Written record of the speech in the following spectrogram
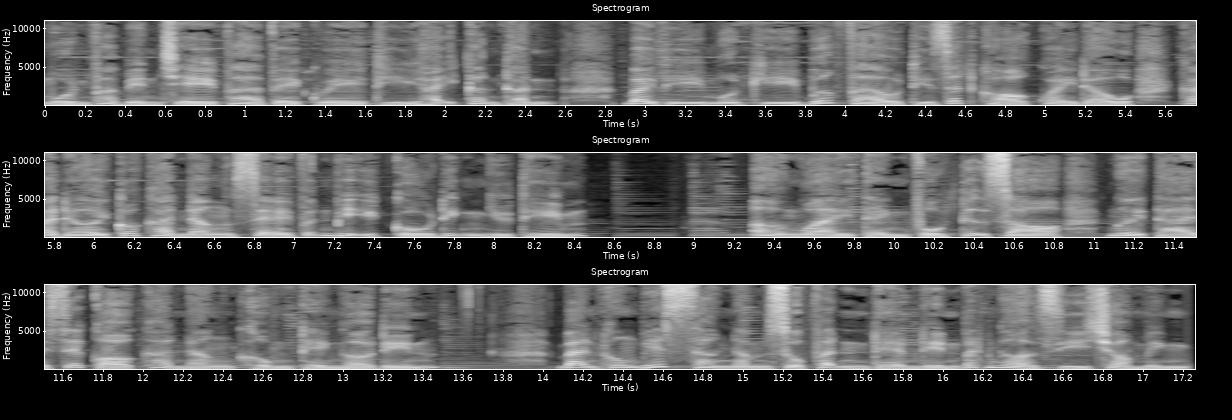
muốn vào biên chế và về quê thì hãy cẩn thận, bởi vì một khi bước vào thì rất khó quay đầu, cả đời có khả năng sẽ vẫn bị cố định như thế. Ở ngoài thành phố tự do, người tài sẽ có khả năng không thể ngờ đến. Bạn không biết sang năm số phận đem đến bất ngờ gì cho mình,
